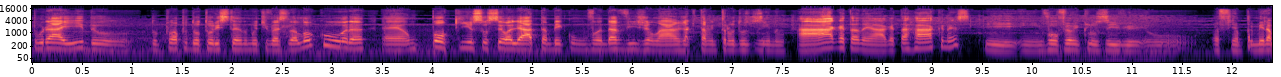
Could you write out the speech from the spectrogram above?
Por aí do, do próprio Doutor Estranho no Multiverso da Loucura. É, um pouquinho, se você olhar também com o WandaVision lá, já que estava introduzindo a Agatha, né? A Agatha Harkness, que envolveu inclusive o, enfim, a primeira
